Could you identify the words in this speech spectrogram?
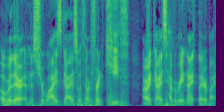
over there at Mr. Wise Guys with our friend Keith. All right, guys, have a great night. Later, bye.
